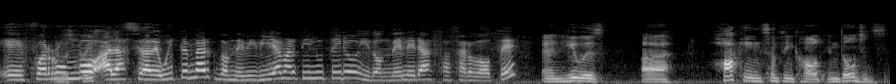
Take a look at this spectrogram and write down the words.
eh, fue rumbo a la ciudad de Wittenberg, donde vivía Martín Lutero y donde él era sacerdote. And he was uh, hawking something called indulgences.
